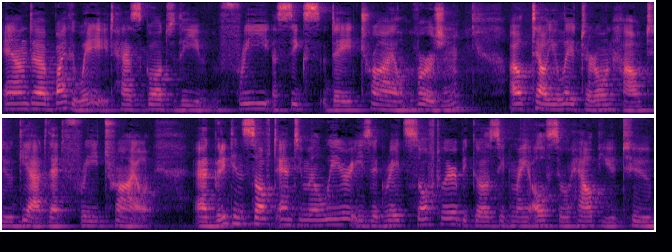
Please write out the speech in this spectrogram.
and uh, by the way, it has got the free 6-day trial version. I'll tell you later on how to get that free trial. Uh, Gridinsoft Anti-Malware is a great software because it may also help you to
